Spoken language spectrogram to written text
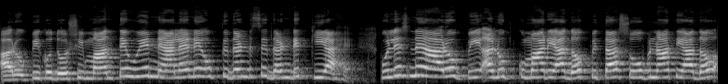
आरोपी को दोषी मानते हुए न्यायालय ने उक्त दंड से दंडित किया है। पुलिस ने आरोपी अनूप कुमार यादव, पिता शोभनाथ यादव,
